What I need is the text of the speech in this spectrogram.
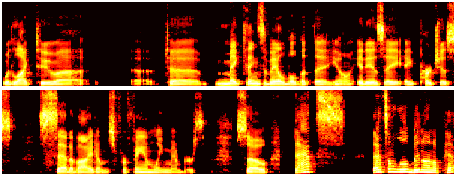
would like to uh, uh, to make things available. But the you know it is a a purchase set of items for family members. So that's that's a little bit on a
